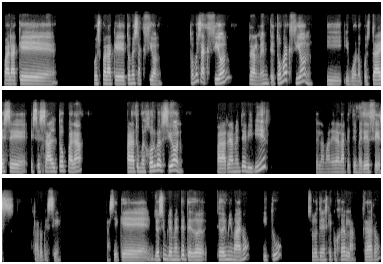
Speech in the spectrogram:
para que, pues para que tomes acción. Tomes acción realmente, toma acción y, bueno, pues da ese, ese salto para, para tu mejor versión, para realmente vivir de la manera en la que te mereces. Claro que sí. Así que yo simplemente te doy, mi mano y tú solo tienes que cogerla, claro.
